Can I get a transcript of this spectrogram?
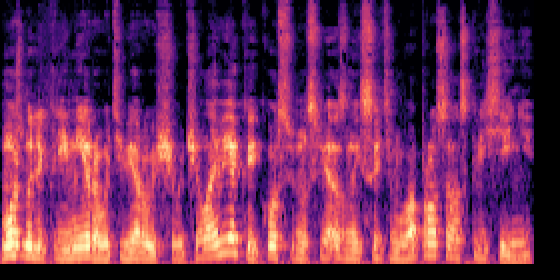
Можно ли кремировать верующего человека и косвенно связанный с этим вопрос о воскресении?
